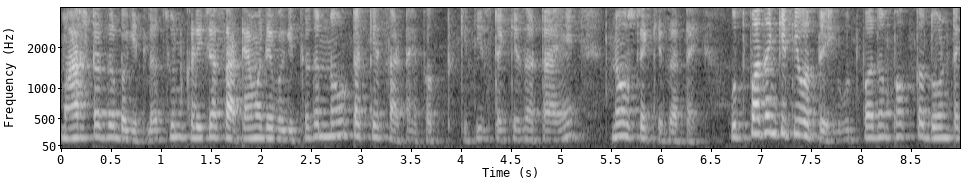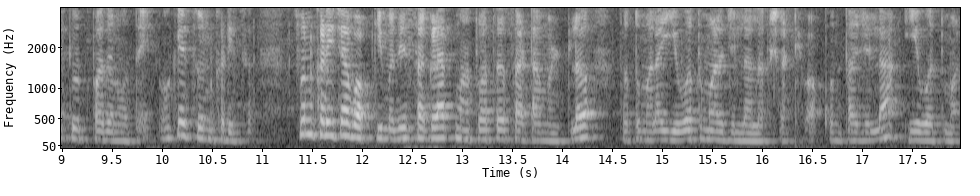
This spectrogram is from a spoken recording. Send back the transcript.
महाराष्ट्रात जर बघितलं चुनखडीच्या साठ्यामध्ये बघितलं तर नऊ टक्के साठा आहे फक्त. कितीच टक्के साठा आहे? नऊच टक्के साठा आहे. उत्पादन किती होतंय? उत्पादन फक्त दोन टक्के उत्पादन होतंय. ओके चुनखडीचं. चुनखडीच्या बाबतीमध्ये सगळ्यात महत्त्वाचा साठा म्हटलं तर तुम्हाला यवतमाळ जिल्हा लक्षात ठेवा. कोणता जिल्हा? यवतमाळ.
